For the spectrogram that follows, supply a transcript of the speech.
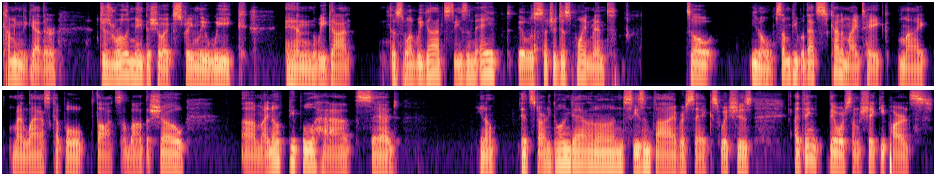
coming together just really made the show extremely weak. And we got this is what we got, season eight. It was such a disappointment. So, you know, some people that's kind of my take, my my last couple thoughts about the show. Um, I know people have said, you know, it started going down on season five or six, which is, I think there were some shaky parts,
